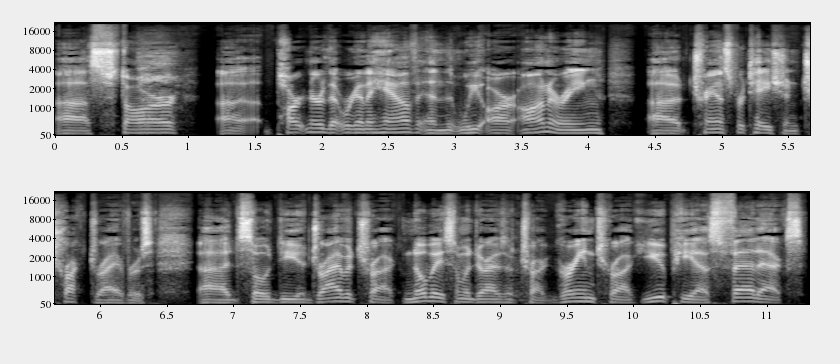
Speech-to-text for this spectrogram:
uh, star uh, partner that we're going to have, and we are honoring uh, transportation truck drivers. Uh, so, do you drive a truck? Nobody, someone drives a truck. Green truck, UPS, FedEx,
